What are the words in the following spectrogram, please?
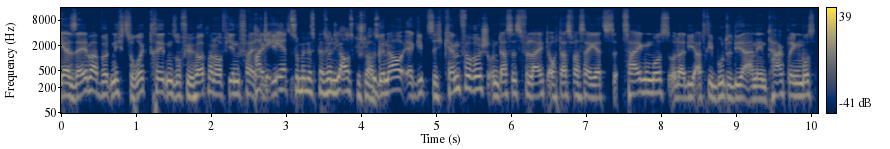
Er selber wird nicht zurücktreten, so viel hört man auf jeden Fall. Hatte er, er zumindest persönlich ausgeschlossen. Genau, er gibt sich kämpferisch und das ist vielleicht auch das, was er jetzt zeigen muss oder die Attribute, die er an den Tag bringen muss.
